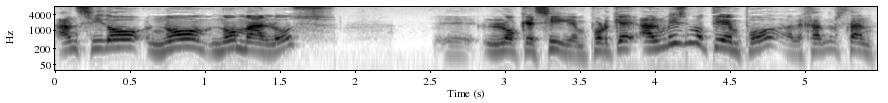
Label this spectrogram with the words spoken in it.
han sido no, no malos, eh, lo que siguen, porque al mismo tiempo, Alejandro, están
